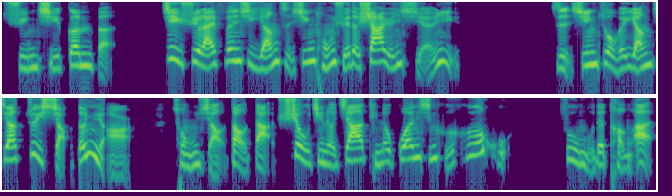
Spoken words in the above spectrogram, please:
寻其根本，继续来分析杨子欣同学的杀人嫌疑。子欣作为杨家最小的女儿，从小到大受尽了家庭的关心和呵护。父母的疼爱，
